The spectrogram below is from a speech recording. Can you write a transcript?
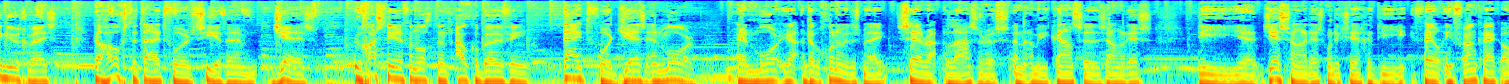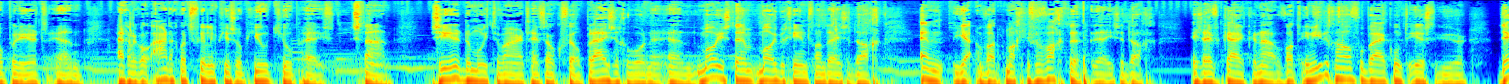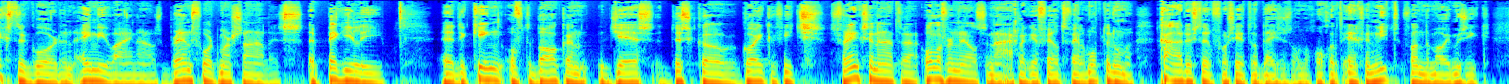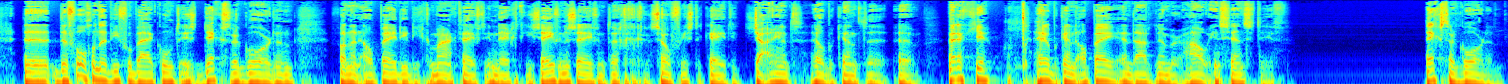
10 uur geweest. De hoogste tijd voor CFM Jazz. Uw gastheer vanochtend, Auke Beuving. Tijd voor jazz en more. En more, ja, daar begonnen we dus mee. Sarah Lazarus, een Amerikaanse zangeres. Die eh, jazzzangeres moet ik zeggen. Die veel in Frankrijk opereert. En eigenlijk ook aardig wat filmpjes op YouTube heeft staan. Zeer de moeite waard. Heeft ook veel prijzen gewonnen. En mooie stem, mooi begin van deze dag. En ja, wat mag je verwachten deze dag? Eens even kijken. Nou, wat in ieder geval voorbij komt eerste uur. Dexter Gordon, Amy Winehouse, Brentford Marsalis, eh, Peggy Lee... eh, The King of the Balkan Jazz, Dusko Gojkovic, Frank Sinatra, Oliver Nelson. Nou, eigenlijk weer veel te veel om op te noemen. Ga er rustig voor zitten op deze zondagochtend en geniet van de mooie muziek. De, de volgende die voorbij komt is Dexter Gordon van een LP die hij gemaakt heeft in 1977. Sophisticated Giant, heel bekend eh, werkje. Heel bekend LP en daar het nummer How Insensitive. Dexter Gordon.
